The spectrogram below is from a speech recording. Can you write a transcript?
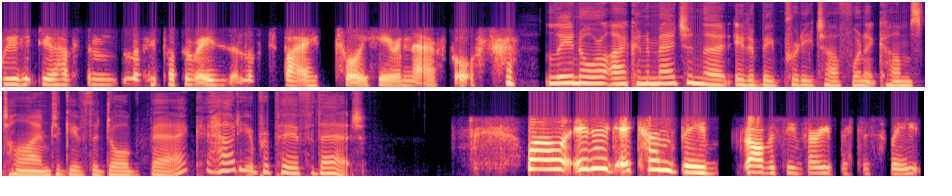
we do have some lovely puppy raisers that love to buy a toy here and there, of course. Leonora, I can imagine that it'd be pretty tough when it comes time to give the dog back. How do you prepare for that? Well, it it can be obviously very bittersweet.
